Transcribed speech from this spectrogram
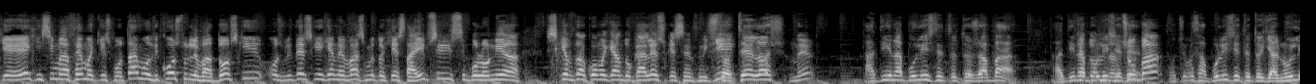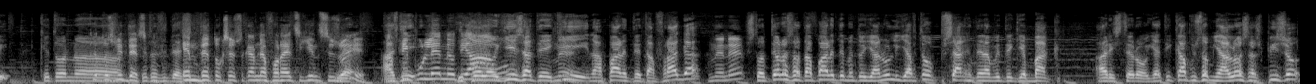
Και έχει σήμερα θέμα και σπορτάμε ο δικός του Λεβαντόσκι. Ο Σβιντεύσκι έχει ανεβάσει μετοχέ στα ύψη. Στην Πολωνία σκέφτονται ακόμα και να τον καλέσουν και στην εθνική. Στο τέλος, Ναι. αντί να πουλήσετε το, το Ζαμπά, αντί να τον πουλήσετε Τσούμπα. το Τσούμπα, θα πουλήσετε το Γιανούλη και τον, Και ε, το και Σβιντεύσκι. το Σβιντεύσκι. Εν δεν το ξέρεις καμιά φορά έτσι γίνεται στη ζωή. Ναι. Αυτοί Αντί που λένε ότι. υπολογίζατε «Α, ου», εκεί να πάρετε τα φράγκα, Ναι, ναι. στο τέλος θα τα πάρετε με το Γιανούλη, γι' αυτό ψάχνετε να βρείτε και μπακ αριστερό. Γιατί κάπου στο μυαλό σας πίσω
